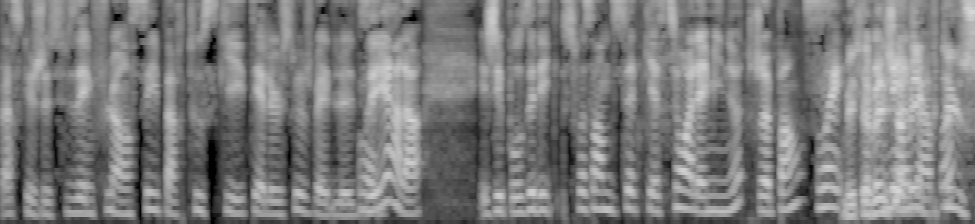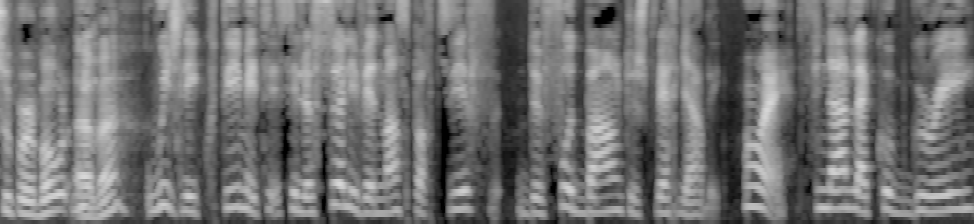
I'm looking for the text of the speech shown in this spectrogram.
parce que je suis influencée par tout ce qui est Taylor Swift, je vais le dire. Oui. Alors, j'ai posé des 77 questions à la minute, je pense. Oui. Mais t'avais jamais écouté pas. le Super Bowl Oui. avant? Oui, je l'ai écouté, mais c'est le seul événement sportif de football que je pouvais regarder. Ouais. Finale de la Coupe Grey,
